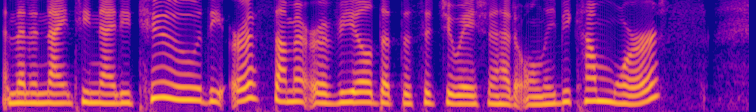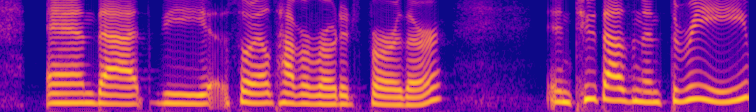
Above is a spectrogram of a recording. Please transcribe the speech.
And then in 1992, the Earth Summit revealed that the situation had only become worse and that the soils have eroded further. In 2003,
